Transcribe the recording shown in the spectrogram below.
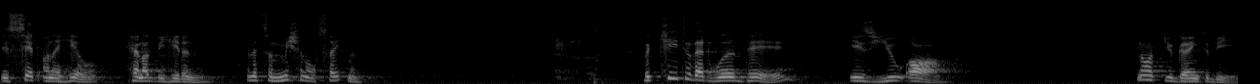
is set on a hill, cannot be hidden. And it's a missional statement. The key to that word there is you are. Not you're going to be.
